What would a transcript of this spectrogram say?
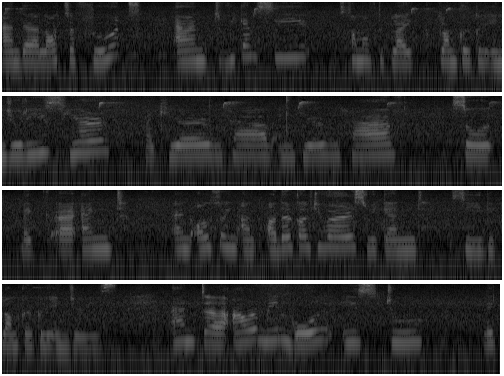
and there are lots of fruits and we can see some of the like plum curculio injuries here. Like here we have and here we have. So like uh, and and also in other cultivars we can see the plum curculio injuries. And uh, our main goal is to like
